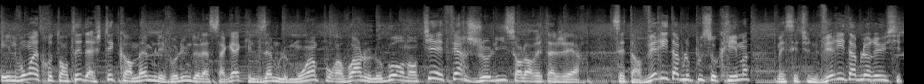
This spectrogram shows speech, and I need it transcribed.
et ils vont être tentés d'acheter quand même les volumes de la saga qu'ils aiment le moins pour avoir le logo en entier et faire joli sur leur étagère. C'est un véritable pouce au crime, mais c'est une véritable réussite.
